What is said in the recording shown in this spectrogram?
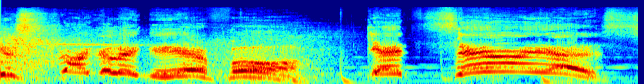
You struggling here for? Get serious!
